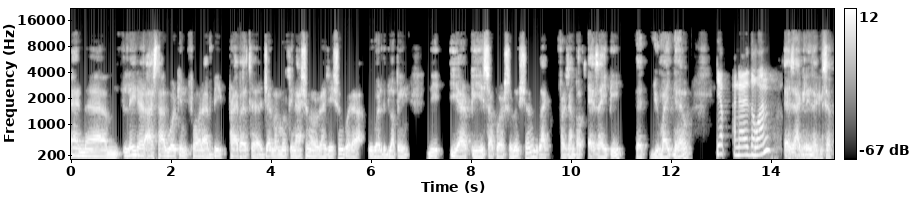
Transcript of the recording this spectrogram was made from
and um, later I started working for a big private uh, German multinational organization where uh, we were developing the ERP software solution, like for example SAP that you might know. Yep, I know the one. Exactly, exactly. So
